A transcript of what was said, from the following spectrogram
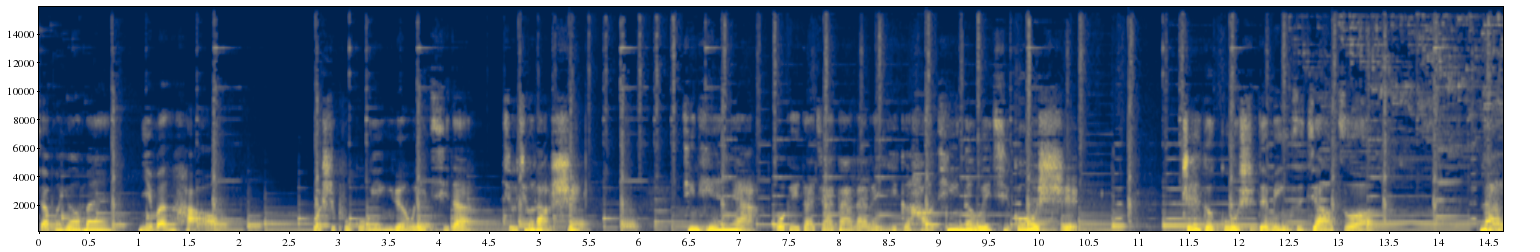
小朋友们，你们好，我是蒲公英园围棋的啾啾老师。今天呀，我给大家带来了一个好听的围棋故事。这个故事的名字叫做《烂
